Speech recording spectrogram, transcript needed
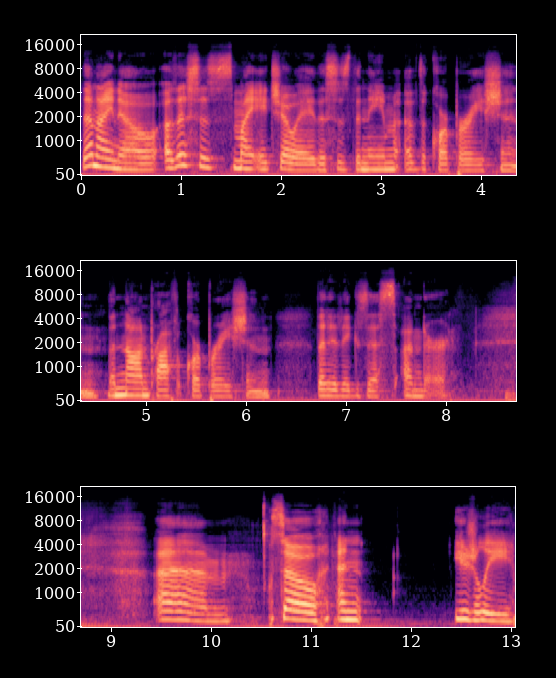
then I know, oh, this is my HOA. This is the name of the corporation, the nonprofit corporation that it exists under. Um, so, and usually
